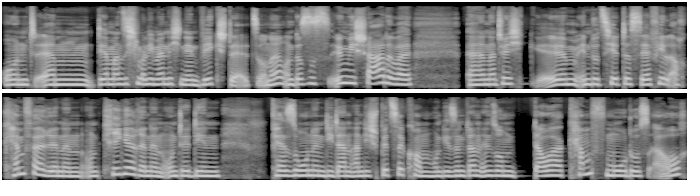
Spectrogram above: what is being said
und ähm, der man sich mal lieber nicht in den Weg stellt. So, ne? Und das ist irgendwie schade, weil äh, natürlich ähm, induziert das sehr viel auch Kämpferinnen und Kriegerinnen unter den Personen, die dann an die Spitze kommen. Und die sind dann in so einem Dauerkampfmodus auch,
